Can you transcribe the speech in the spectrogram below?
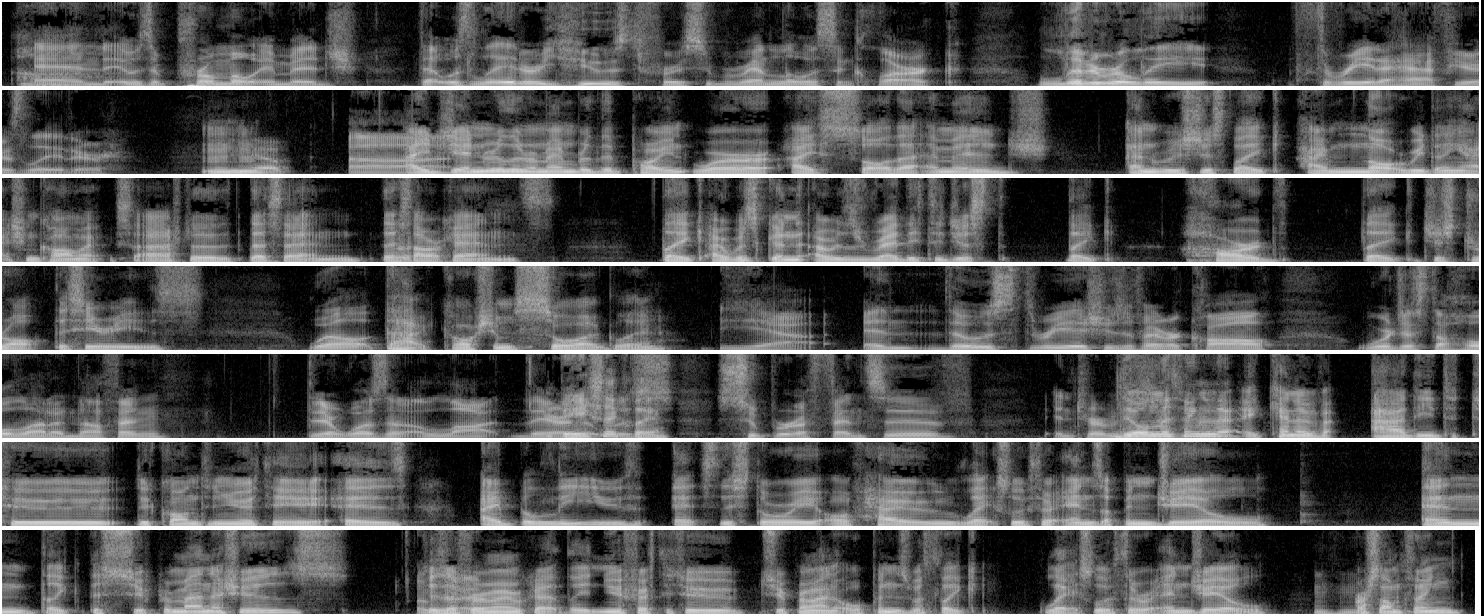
and it was a promo image that was later used for Superman Lois and Clark, literally three and a half years later. Yep. Uh, I generally remember the point where I saw that image and was just like, I'm not reading Action Comics after this end, this arc ends. Like I was gonna, I was ready to just like hard, like just drop the series. Well, That costume's so ugly. Yeah, and those three issues, if I recall, were just a whole lot of nothing. There wasn't a lot there that Basically. was super offensive in terms. The only thing that it kind of added to the continuity is I believe it's the story of how Lex Luthor ends up in jail in like the Superman issues. Because if I remember correctly, New Fifty Two Superman opens with like Lex Luthor in jail or something.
